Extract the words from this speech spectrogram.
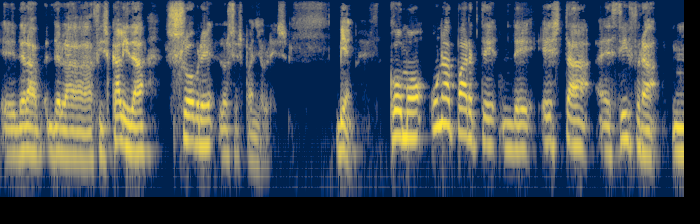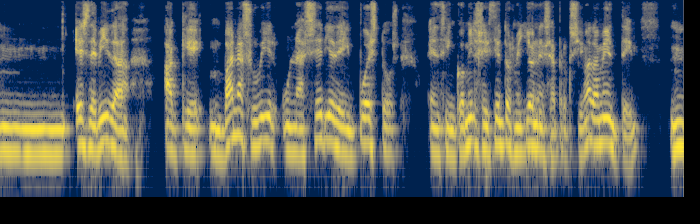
eh, de, la, de la fiscalidad sobre los españoles. Bien, como una parte de esta eh, cifra mm, es debida a que van a subir una serie de impuestos en 5.600 millones aproximadamente, mm,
